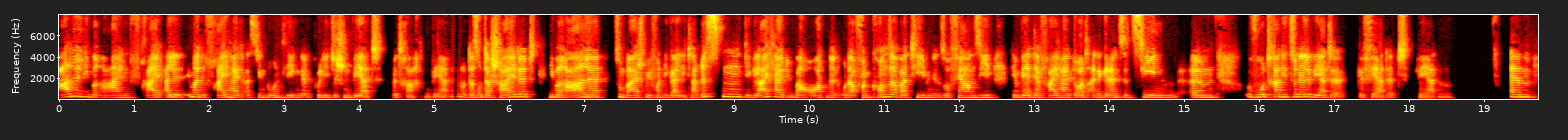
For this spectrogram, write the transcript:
alle Liberalen frei, alle immer die Freiheit als den grundlegenden politischen Wert betrachten werden. Und das unterscheidet Liberale zum Beispiel von Egalitaristen, die Gleichheit überordnen, oder von Konservativen, insofern sie dem Wert der Freiheit dort eine Grenze ziehen, ähm, wo traditionelle Werte gefährdet werden. Ähm,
